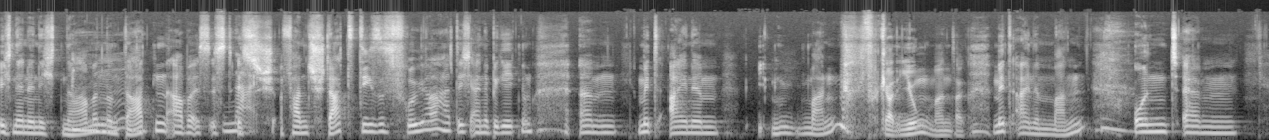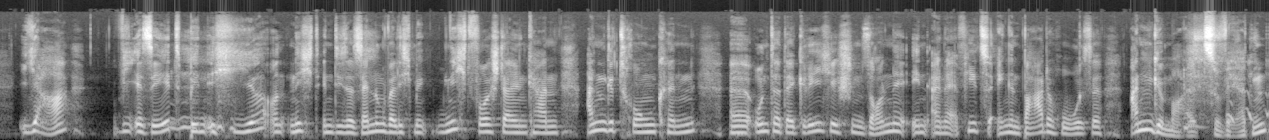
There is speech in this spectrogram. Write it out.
Ich nenne nicht Namen und Daten, aber es ist, Mhm. Nein. es fand statt dieses Frühjahr, hatte ich eine Begegnung ähm, mit einem Mann, ich wollte gerade jungen Mann sagen, mit einem Mann. Und ähm, ja, wie ihr seht, bin ich hier und nicht in dieser Sendung, weil ich mir nicht vorstellen kann, angetrunken äh, unter der griechischen Sonne in einer viel zu engen Badehose angemalt zu werden.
